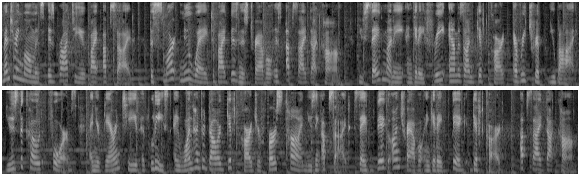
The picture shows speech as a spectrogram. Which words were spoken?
Mentoring Moments is brought to you by Upside. The smart new way to buy business travel is upside.com. You save money and get a free Amazon gift card every trip you buy. Use the code Forbes and you're guaranteed at least a $100 gift card your first time using Upside. Save big on travel and get a big gift card. Upside.com.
